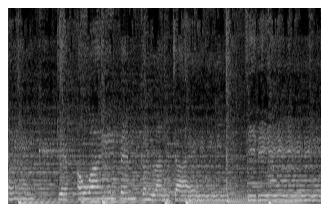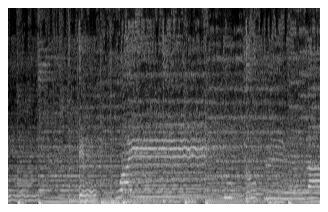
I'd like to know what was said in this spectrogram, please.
ย เก็บเอาไว้เป็นกำลังใจที่ดี เก็บไว้ทุกทุกๆเรื่องรา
